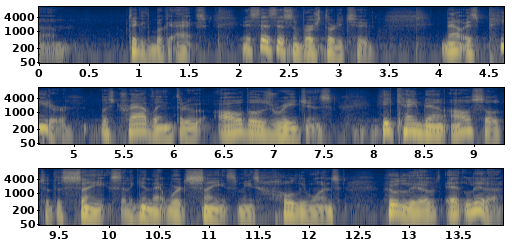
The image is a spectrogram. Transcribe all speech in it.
um, particularly the book of Acts. And it says this in verse 32. Now, as Peter was traveling through all those regions, he came down also to the saints, and again, that word saints means holy ones, who lived at Lydda.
